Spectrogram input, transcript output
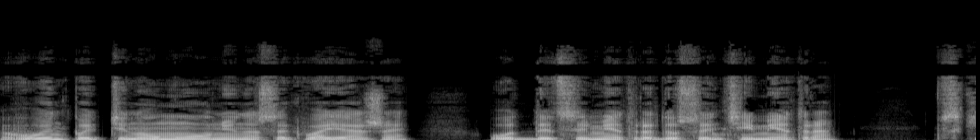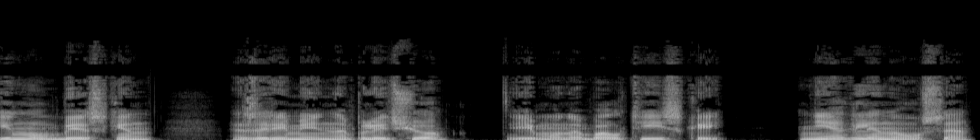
Воин подтянул молнию на саквояже от дециметра до сантиметра, вскинул Бескин за ремень на плечо ему на Балтийской, не оглянулся.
